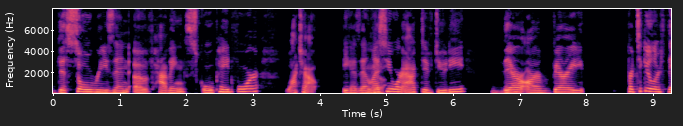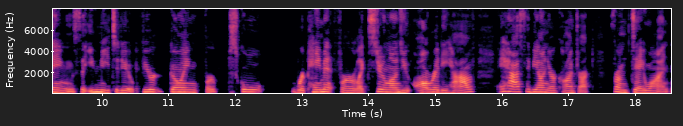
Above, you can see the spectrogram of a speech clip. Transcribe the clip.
the sole reason of having school paid for, watch out. Because unless you are active duty, there are very particular things that you need to do. If you're going for school repayment for like student loans you already have, it has to be on your contract from day one.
